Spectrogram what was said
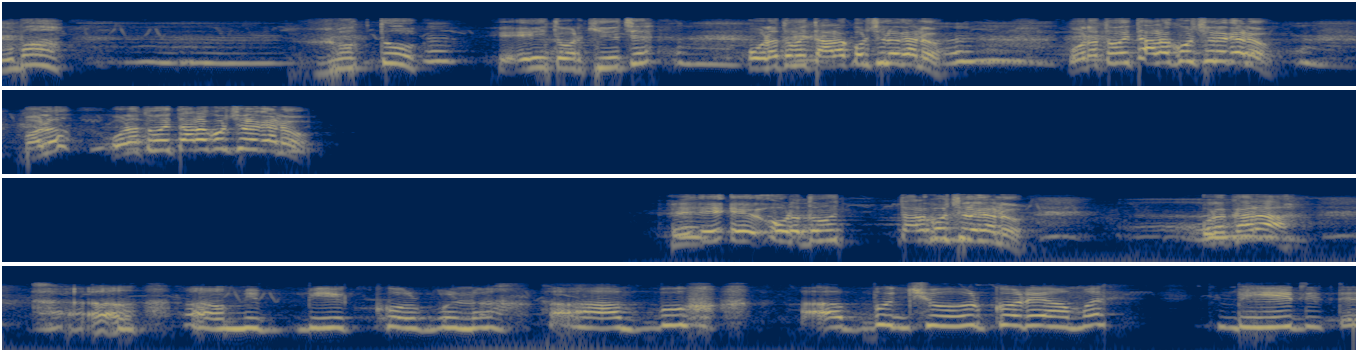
ওমা রক্ত? এই তোমার কি হয়েছে? ওরা তুমি তাড়া করছিল কেন? ওরা তুমি তাড়া করছিল কেন? বলো ওরা তুমি তাড়া করছিল কেন এ- এ- এ, ওরা তুমি তাড়া করছিল কেন? ওরা কারা? আমি বিয়ে করব না। আব্বু আব্বু জোর করে আমার বিয়ে দিতে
